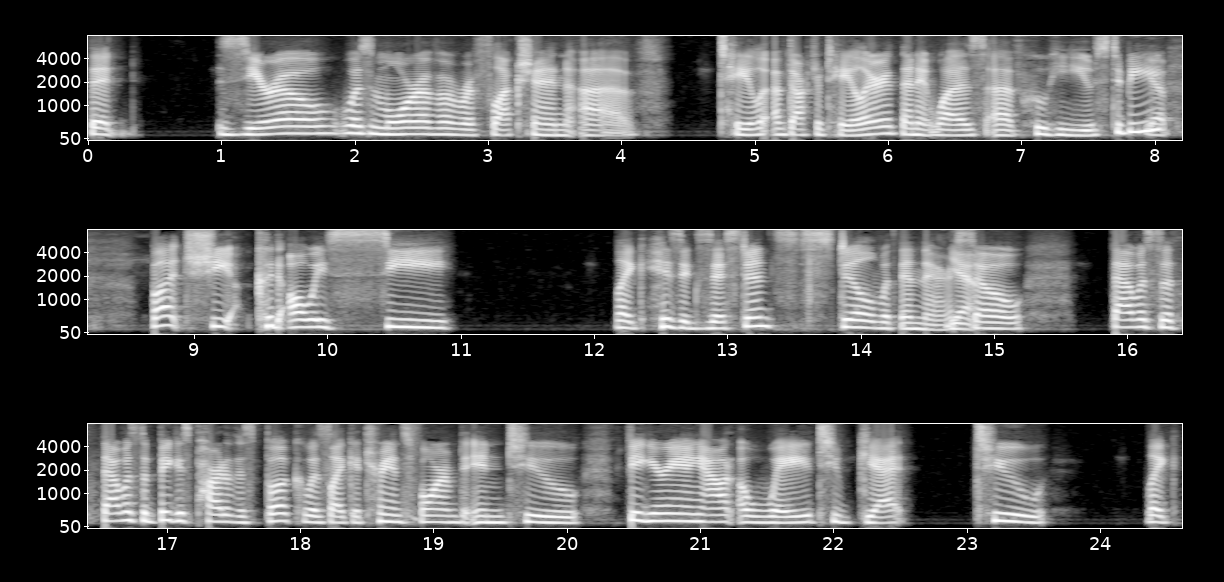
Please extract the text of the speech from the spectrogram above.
that Zero was more of a reflection of Taylor of Dr. Taylor than it was of who he used to be. Yep. But she could always see like his existence still within there. Yeah. So that was the that was the biggest part of this book was like it transformed into figuring out a way to get to like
